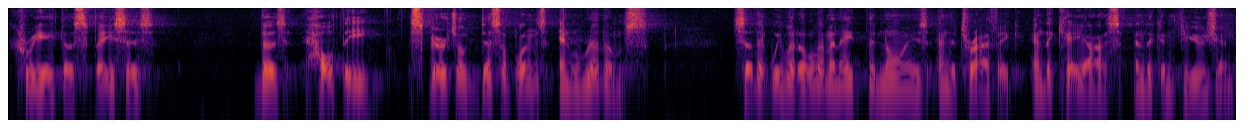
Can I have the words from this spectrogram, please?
create those spaces, those healthy spiritual disciplines and rhythms so that we would eliminate the noise and the traffic and the chaos and the confusion.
